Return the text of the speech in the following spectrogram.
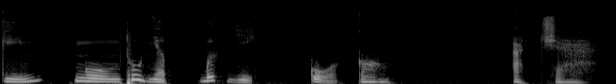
kiếm nguồn thu nhập bất diệt của con. Acha.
